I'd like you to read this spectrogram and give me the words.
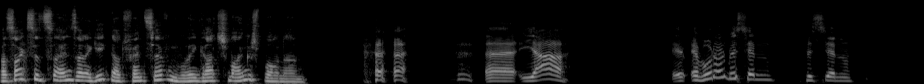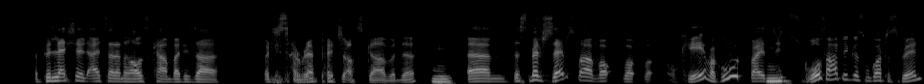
Was sagst du zu einem seiner Gegner, Trent Seven, wo wir ihn gerade schon mal angesprochen haben? äh, ja, er, er wurde ein bisschen, bisschen belächelt, als er dann rauskam bei dieser, bei dieser Rampage-Ausgabe. Ne? Mhm. Ähm, das Match selbst war, war, war okay, war gut, war jetzt Mhm. nichts Großartiges, um Gottes Willen.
